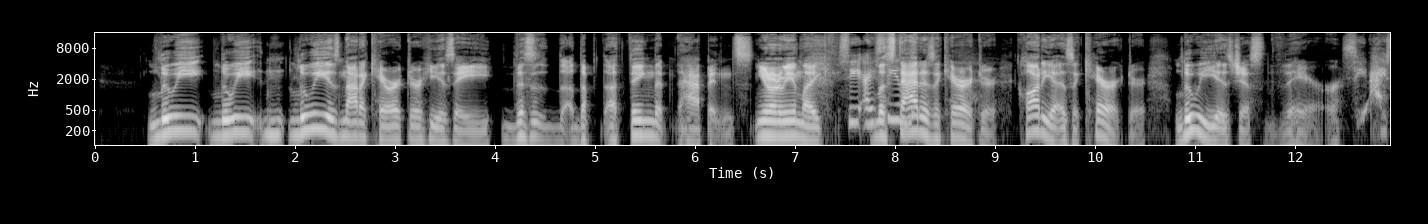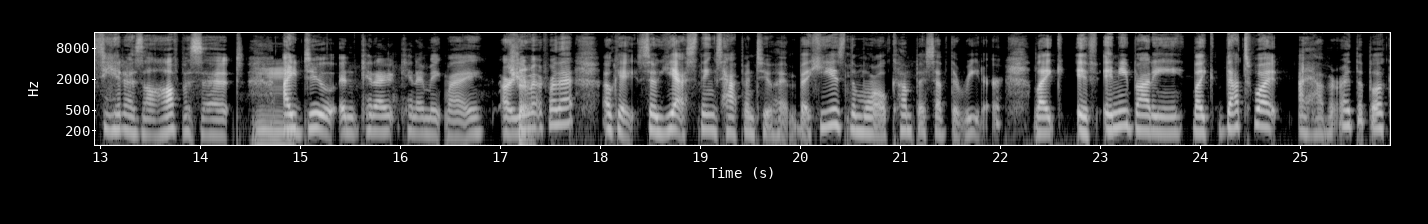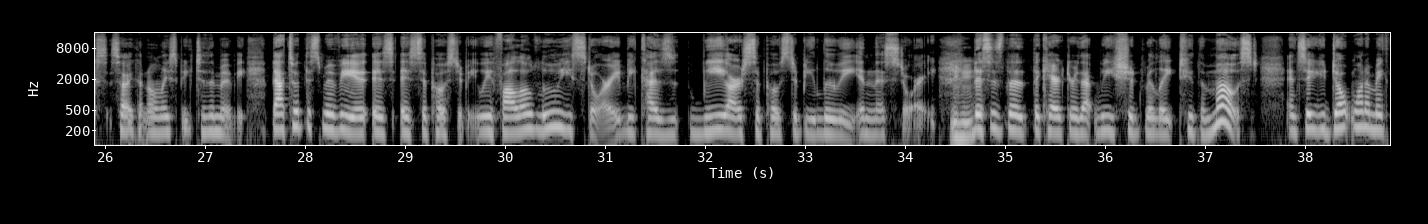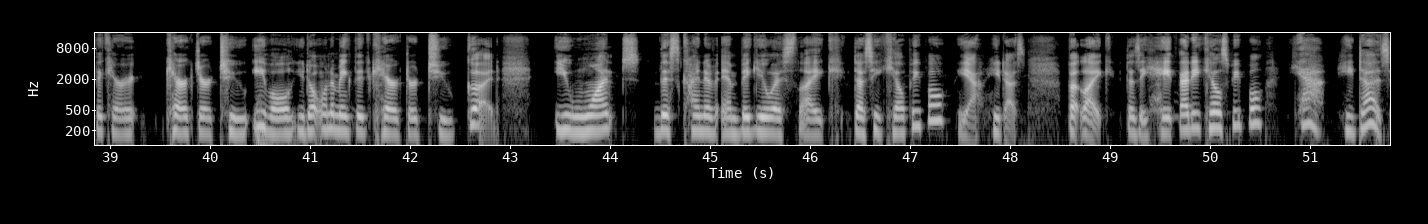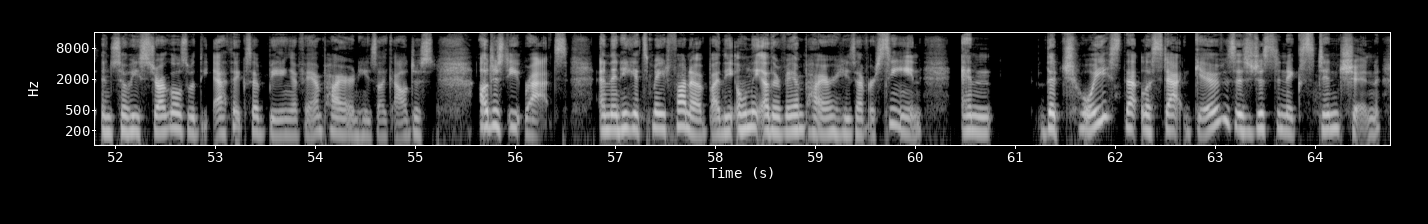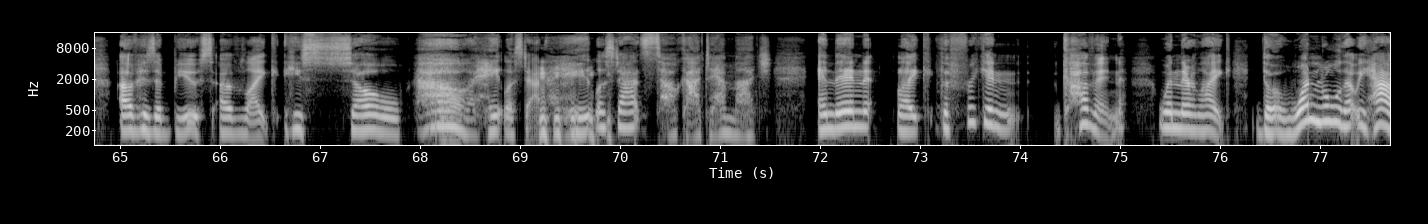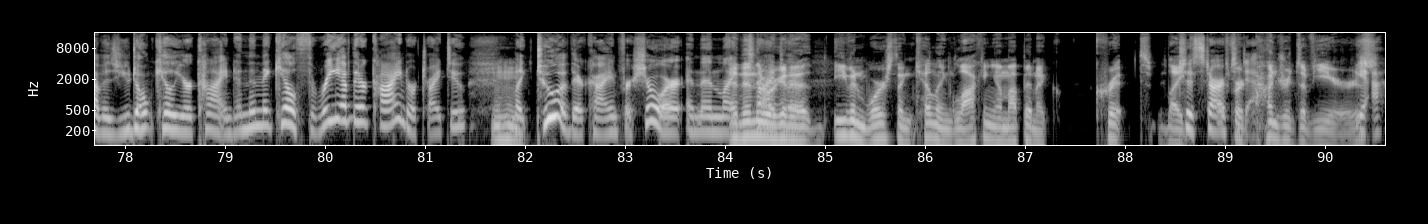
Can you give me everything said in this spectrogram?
Louis Louis Louis is not a character. He is a this is the, the a thing that happens. You know what I mean? Like see i see Lestat is a character. Claudia is a character. Louis is just there. see i see it as the opposite Mm. I do, and can I can I make my argument for that? Okay, so yes, things happen to him, but he is the moral compass of the reader. Like if anybody like that's what I haven't read the books, so I can only speak to the movie. That's what this movie is is supposed to be. We follow Louis' story because we are supposed to be Louis in this story. Mhm. This is the the character that we should relate to the most, and so you don't want to make the character character too evil. You don't want to make the character too good you want this kind of ambiguous like does he kill people? Yeah he does. But like does he hate that he kills people? Yeah he does. And so he struggles with the ethics of being a vampire and he's like i'll just i'll just eat rats. And then he gets made fun of by the only other vampire he's ever seen. And the choice that Lestat gives is just an extension of his abuse of like he's so oh I hate Lestat. I hate Lestat so goddamn much. And then like the freaking coven when they're like the one rule that we have is you don't kill your kind and then they kill three of their kind or try to Mhm. like two of their kind for sure and then like and then they were gonna even worse than killing, locking them up in a crypt like to starve for to death hundreds of years. Yeah.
